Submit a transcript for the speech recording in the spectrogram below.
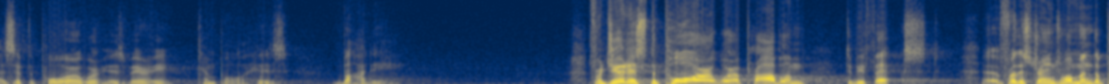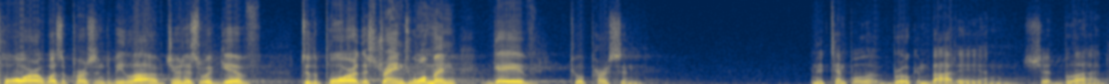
as if the poor were his very temple, his body. For Judas, the poor were a problem to be fixed. Uh, for the strange woman, the poor was a person to be loved. Judas would give to the poor, the strange woman gave to a person in a temple of broken body and shed blood.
